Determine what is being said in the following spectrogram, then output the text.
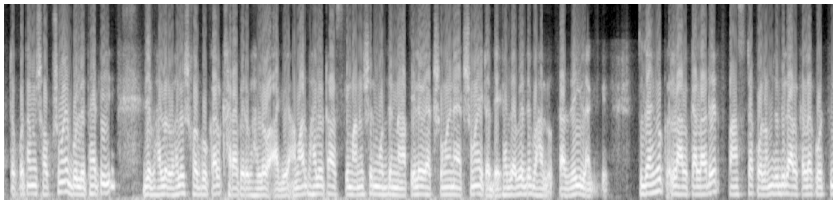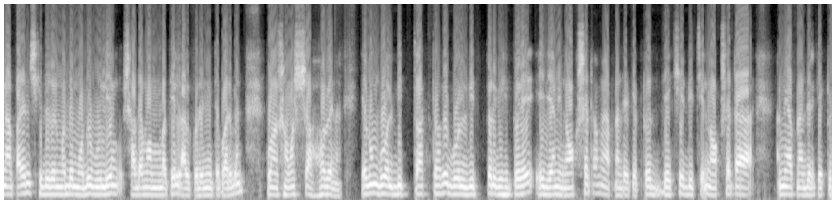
একটা কথা আমি সবসময় বলে থাকি যে ভালোর ভালো, সর্বকাল খারাপের ভালো আগে। আমার ভালোটা আজকে মানুষের মধ্যে না পেলেও এক সময় না এক সময় এটা দেখা যাবে যে ভালো কাজেই লাগবে। তো যাই হোক, লাল কালারের পাঁচটা কলম যদি লাল কালার করতে না পারেন, সিঁদুরের মধ্যে মধু গুলিয়ে সাদা মোমবাতি লাল করে নিতে পারবেন, কোনো সমস্যা হবে না। এবং গোল বৃত্ত আঁকতে হবে গোল বৃত্তর ভিতরে এই যে আমি নকশাটা আমি আপনাদেরকে একটু দেখিয়ে দিচ্ছি, নকশাটা আমি আপনাদেরকে একটু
